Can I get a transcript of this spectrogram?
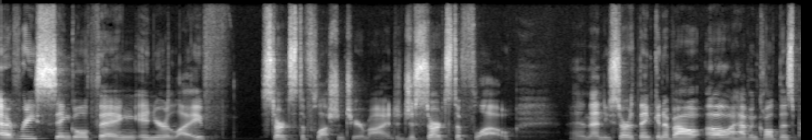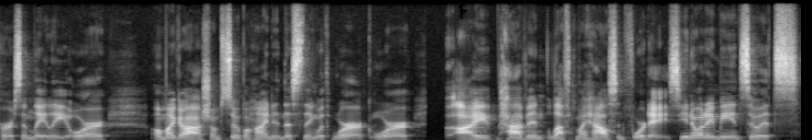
every single thing in your life starts to flush into your mind. It just starts to flow. And then you start thinking about, oh, I haven't called this person lately, or oh my gosh, I'm so behind in this thing with work, or I haven't left my house in four days. You know what I mean? So it's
